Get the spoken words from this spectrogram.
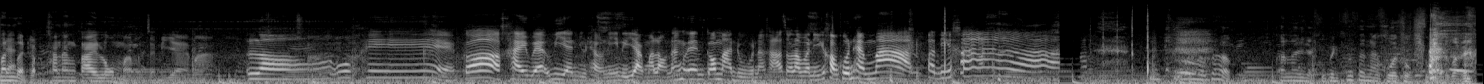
มันเหมือนกับถ้านั่งใต้ร่มอะมันจะไม่แย่มากเหรอโอเค ก็ใครแวะเวียนอยู่แถวนี้หรืออยากมาลองนั่งเล่นก็มาดูนะคะสำหรับวันนี้ขอบคุณแฮมมาก สวัสดีค่ะแล้วแบบอะไรเนี่ยกูเป็นโฆษณาโคตรสวยหรือเปล่า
